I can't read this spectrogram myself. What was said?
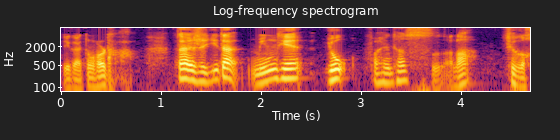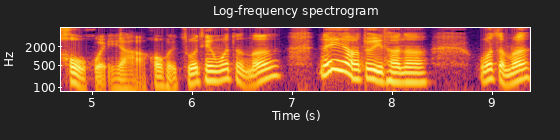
也敢动手打。但是，一旦明天哟发现他死了，这个后悔呀，后悔昨天我怎么那样对他呢？我怎么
